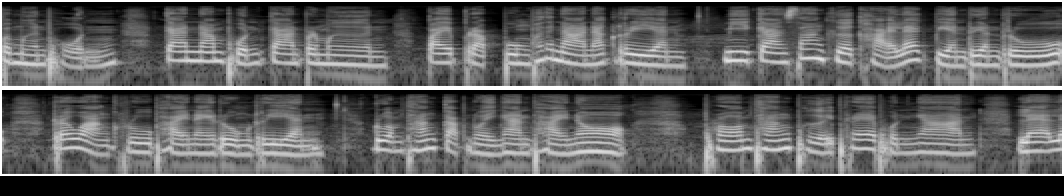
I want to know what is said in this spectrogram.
ประเมินผล การนำผลการประเมิน ไปปรับปรุงพัฒนานักเรียน มีการสร้างเครือข่ายแลกเปลี่ยนเรียนรู้ ระหว่างครูภายในโรงเรียน รวมทั้งกับหน่วยงานภายนอก พร้อมทั้งเผยแพร่ผลงาน และแล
